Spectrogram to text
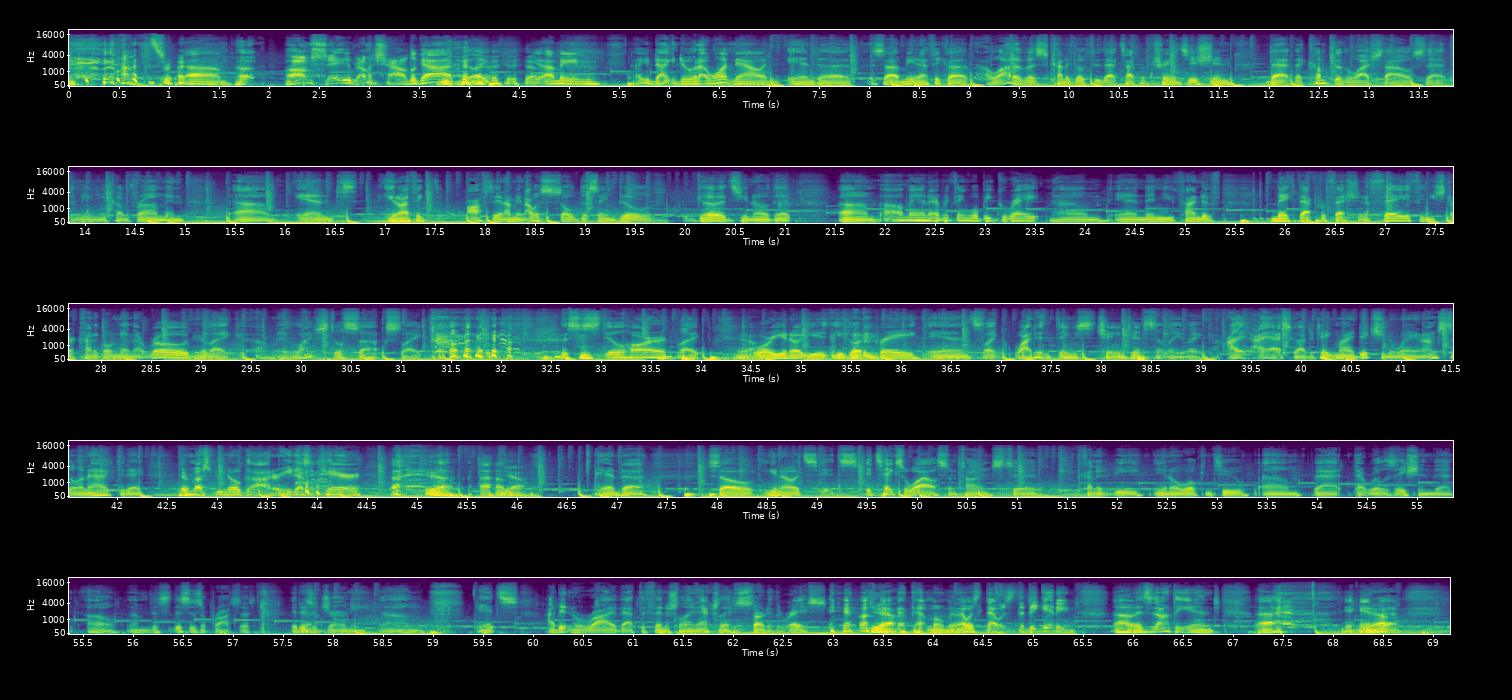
That's right. um, uh, I'm saved. I'm a child of God. Like, Yeah. I mean, I can, I can do what I want now. And and uh, so, I mean, I think a, a lot of us kind of go through that type of transition that that come through the lifestyles that that me and you come from, and um, and you know, I think often, I mean, I was sold the same bill of goods. You know that. Um, oh man, everything will be great. Um, and then you kind of make that profession of faith and you start kind of going down that road. You're like, oh, man, life still sucks. Like, this is still hard. Like, Yeah. or you know, you, you go to pray and it's like, why didn't things change instantly? Like, I, I asked God to take my addiction away and I'm still an addict today. There must be no God or He doesn't care. Yeah. Um, yeah. and uh, so you know it's it's it takes a while sometimes to kind of be you know woken to um, that that realization that oh um, this this is a process. It is a journey. Um, it's I didn't arrive at the finish line. Actually I started the race. Yeah. at that moment. That was that was the beginning. Um, it's not the end. Uh, and Yeah. uh,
